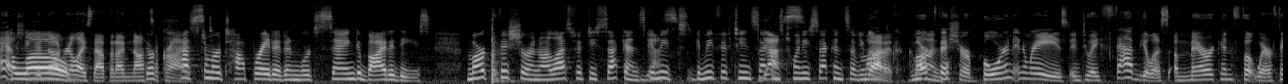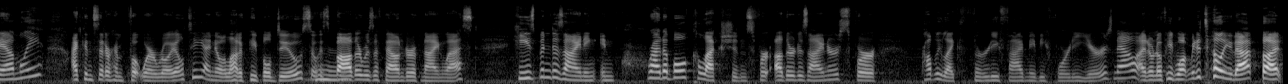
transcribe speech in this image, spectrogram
I actually did not realize that, but I'm not They're surprised. customer top rated, and we're saying goodbye to these. Marc Fisher in our last 50 seconds. Give me give me 15 seconds, Yes. 20 seconds of You Marc. got it. Come Marc on. Fisher, born and raised into a fabulous American footwear family. I consider him footwear royalty. I know a lot of people do. So Mm-hmm. his father was a founder of Nine West. He's been designing incredible collections for other designers for probably like 35, maybe 40 years now. I don't know if he'd want me to tell you that, but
